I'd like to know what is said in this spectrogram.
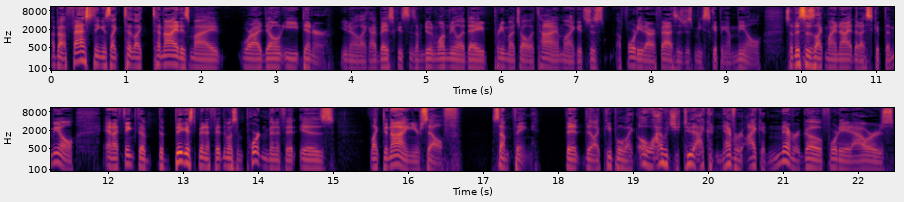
about fasting is like to, like tonight is my where I don't eat dinner. You know, like I basically since I'm doing one meal a day pretty much all the time, like it's just a 48 hour fast is just me skipping a meal. So this is like my night that I skipped a meal. And I think the the biggest benefit, the most important benefit is like denying yourself something that, that like people are like, "Oh, why would you do that? I could never I could never go 48 hours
